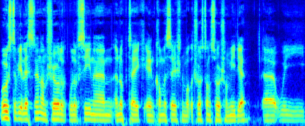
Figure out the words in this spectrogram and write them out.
most of you listening, I'm sure, will have, seen um, an uptake in conversation about the trust on social media. Uh, we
